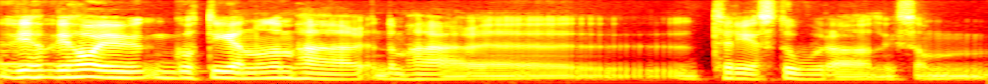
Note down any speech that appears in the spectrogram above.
Vi, vi, har ju gått igenom de här, de här eh, tre stora liksom,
